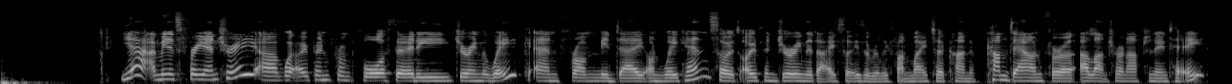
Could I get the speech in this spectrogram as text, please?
Yeah, I mean it's free entry. Um, we're open from four thirty during the week and from midday on weekends. So it's open during the day. So it's a really fun way to kind of come down for a, a lunch or an afternoon tea.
